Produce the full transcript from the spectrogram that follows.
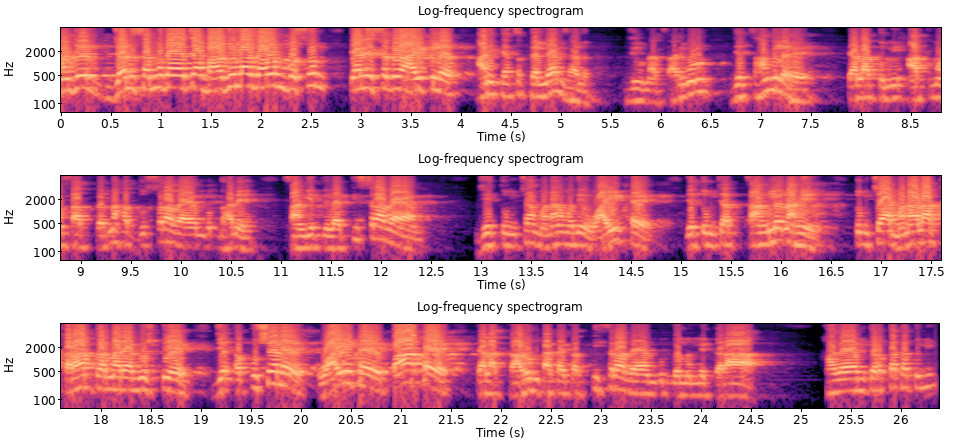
म्हणजे जनसमुदायाच्या बाजूला जाऊन बसून त्याने सगळं ऐकलं आणि त्याचं कल्याण झालं जीवनाचं. आणि म्हणून जे चांगलं आहे त्याला तुम्ही आत्मसात करणं हा दुसरा व्यायाम बुद्धाने सांगितलेला आहे. तिसरा व्यायाम जे तुमच्या मनामध्ये वाईट आहे जे तुमच्या चांगलं नाही तुमच्या मनाला खराब करणाऱ्या गोष्टी आहेत जे अकुशल आहे वाईट आहे पाप आहे त्याला काढून टाकायचा तिसरा व्यायाम बुद्ध म्हणले करा. हा व्यायाम करता का तुम्ही?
